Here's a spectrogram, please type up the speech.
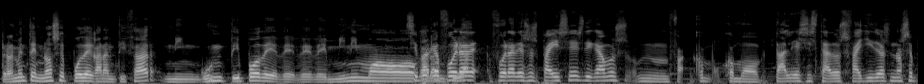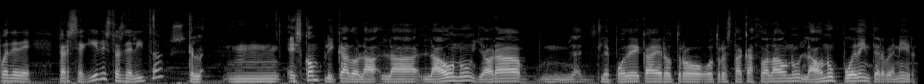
realmente no se puede garantizar ningún tipo de, de, mínimo. Sí, porque fuera de, fuera de esos países, digamos, mm, como, tales estados fallidos, ¿no se puede perseguir estos delitos? Mm, es complicado. La, la, ONU, y ahora mm, le puede caer otro, otro estacazo a la ONU, la ONU puede intervenir.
